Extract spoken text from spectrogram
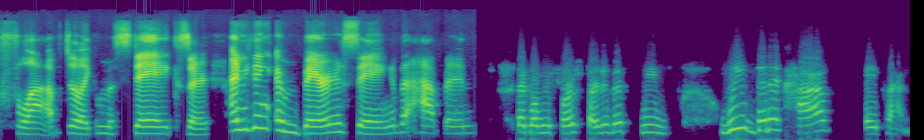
flopped or like mistakes or anything embarrassing that happened like when we first started this, we we didn't have a plan.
